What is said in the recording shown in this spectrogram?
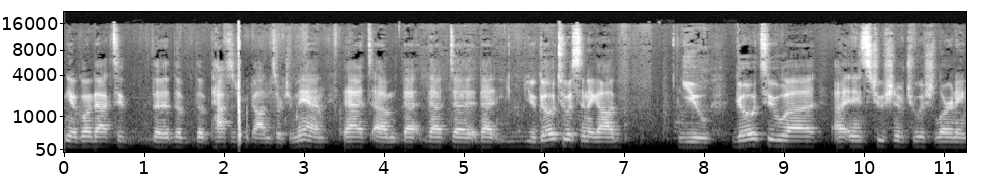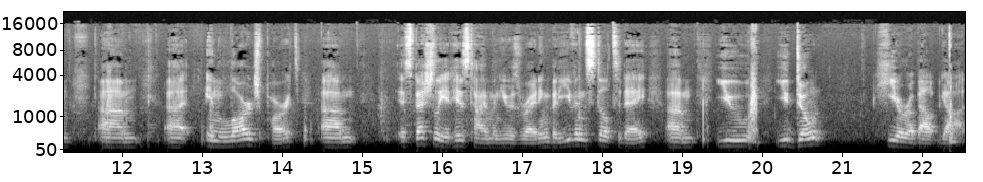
you know, going back to the, the, the passage from God in Search of Man, that um, that that uh, that you go to a synagogue, you go to uh, uh, an institution of Jewish learning, um, uh, in large part, um, especially at his time when he was writing, but even still today, um, you you don't hear about God.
